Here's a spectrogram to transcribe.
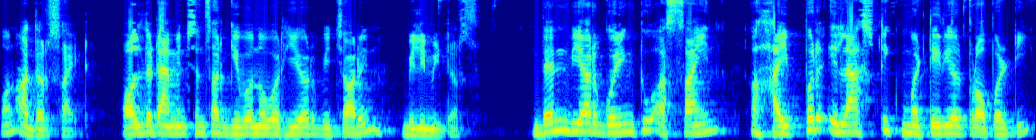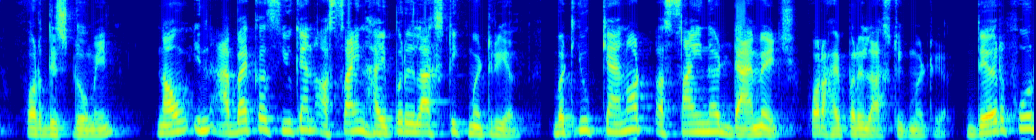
on other side. All the dimensions are given over here which are in millimeters. Then we are going to assign a hyperelastic material property for this domain. Now in Abaqus you can assign hyperelastic material but you cannot assign a damage for hyperelastic material. Therefore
